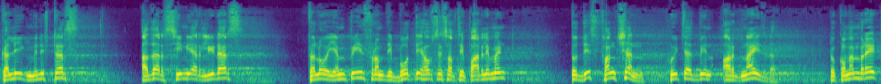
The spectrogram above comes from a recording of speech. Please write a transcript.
colleague ministers, other senior leaders, fellow MPs from the, both the houses of the parliament, to this function which has been organized to commemorate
